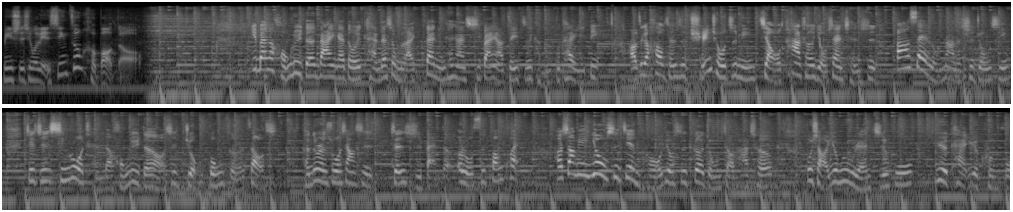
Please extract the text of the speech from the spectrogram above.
民事新闻联新综合报道。一般的红绿灯大家应该都会看，但是我们来带您看看西班牙这一支可能不太一定。好，这个号称是全球知名脚踏车友善城市巴塞隆纳的市中心，这支新落成的红绿灯哦是九宫格造型，很多人说像是真实版的俄罗斯方块。好，上面又是箭头，又是各种脚踏车，不少用路人直呼越看越困惑。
